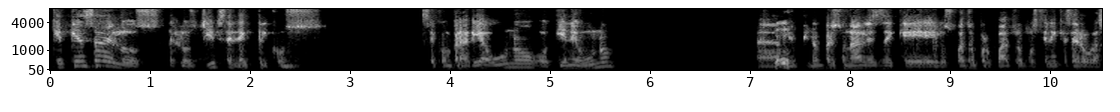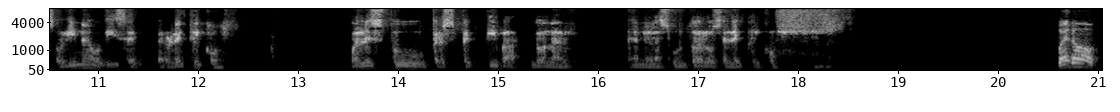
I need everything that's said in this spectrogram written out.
¿qué piensa de los de los jeeps eléctricos? ¿Se compraría uno o tiene uno? Uh, Mi opinión personal es de que los 4x4 pues tienen que ser o gasolina o diésel, pero eléctrico. ¿Cuál es tu perspectiva, Donald, en el asunto de los eléctricos? Bueno,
